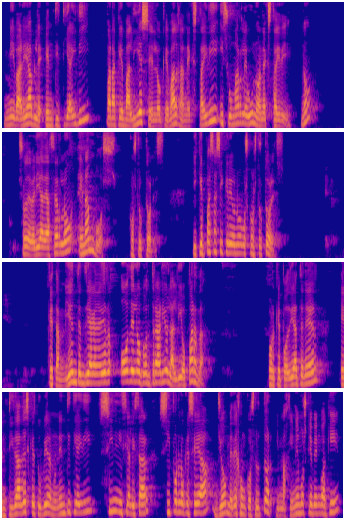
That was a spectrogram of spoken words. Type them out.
mi variable entityId para que valiese lo que valga nextId y sumarle uno a nextId, ¿no? Eso debería de hacerlo en ambos constructores. ¿Y qué pasa si creo nuevos constructores? Que también tendría que añadirlo, o de lo contrario la lío parda, porque podría tener entidades que tuvieran un entity ID sin inicializar si por lo que sea yo me dejo un constructor. Imaginemos que vengo aquí,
